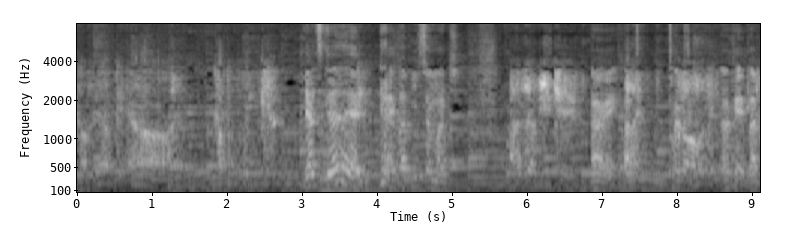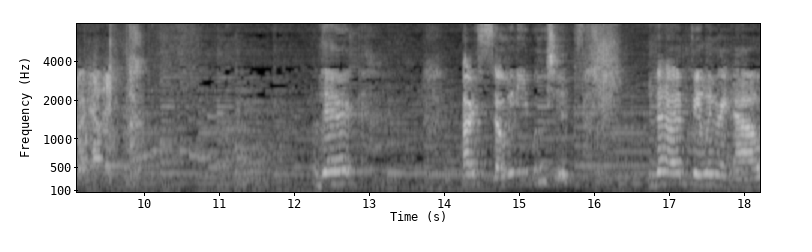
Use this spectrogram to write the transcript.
coming up in uh, a couple of weeks. That's good. I love you so much. I love you too. All right. All right, talk- call me. Okay. Bye bye. There are so many emotions that I'm feeling right now,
